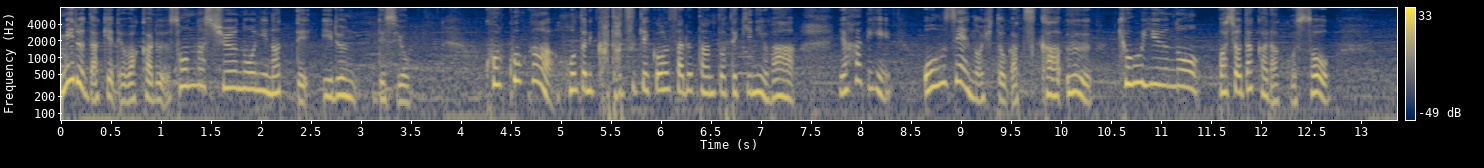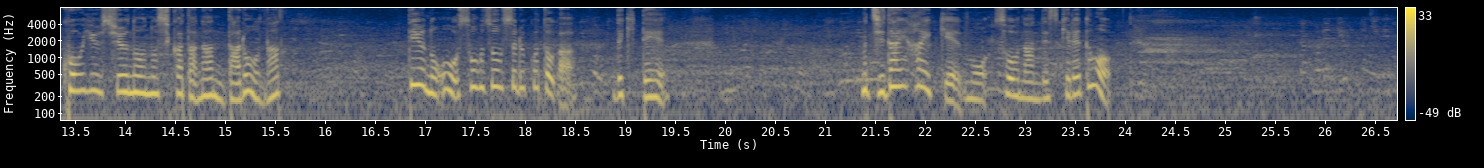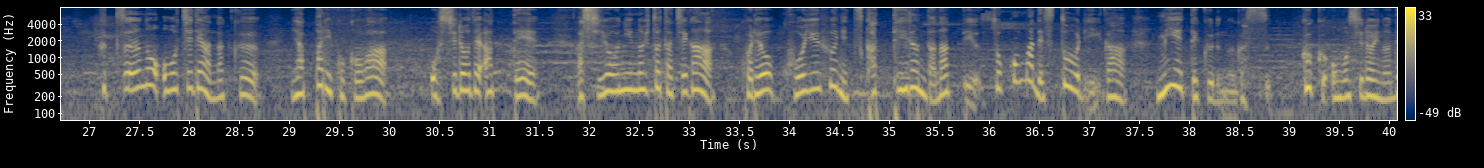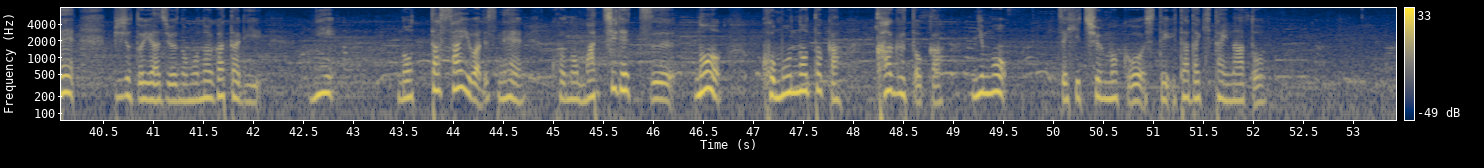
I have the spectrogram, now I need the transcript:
見るだけで分かるそんな収納になっているんですよ。ここが本当に片付けコンサルタント的にはやはり大勢の人が使う共有の場所だからこそこういう収納の仕方なんだろうなっっていうのを想像することができて時代背景もそうなんですけれど普通のお家ではなくやっぱりここはお城であって使用人の人たちがこれをこういうふうに使っているんだなっていうそこまでストーリーが見えてくるのがすっごく面白いので「美女と野獣」の物語に乗った際はですねこの町列の小物とか家具とかにもぜひ注目をしていただきたいなと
